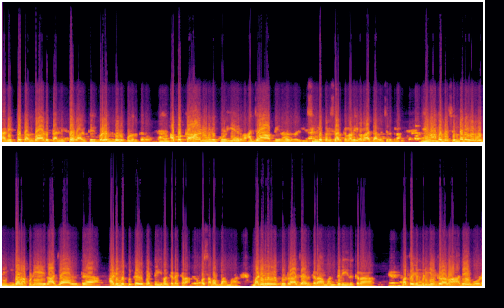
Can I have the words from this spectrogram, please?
தனித்த பண்பாடு தனித்த வாழ்க்கை விலங்குகளுக்குள் இருக்கிறது. அப்ப காடுகளுக்குள் ஏன் ராஜா அப்படின்னா சிங்க பெருசா இருக்கனால இவன் ராஜான்னு வச்சிருக்கிறான். இவனுக்கு அந்த சிந்தனை வருவது இவன் அப்படி ராஜா கிட்ட அடிமைப்புக்கப்பட்டு இவன் கிடக்கிறான். அப்ப சமம் தாமா மனிதர்களுக்குள் ராஜா இருக்கிறான் மந்திரி இருக்கிறான் மத்த எப்படி இருக்கிறானோ அதே போல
